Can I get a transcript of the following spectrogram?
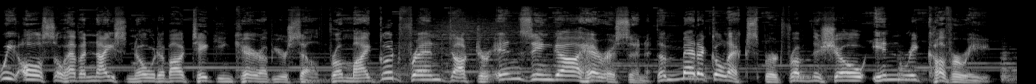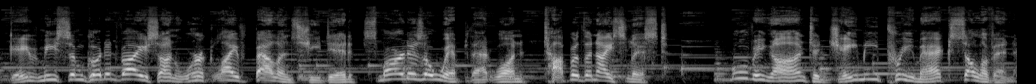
we also have a nice note about taking care of yourself from my good friend Dr. Nzinga Harrison, the medical expert from the show In Recovery. Gave me some good advice on work life balance, she did. Smart as a whip, that one. Top of the nice list. Moving on to Jamie Primak Sullivan.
